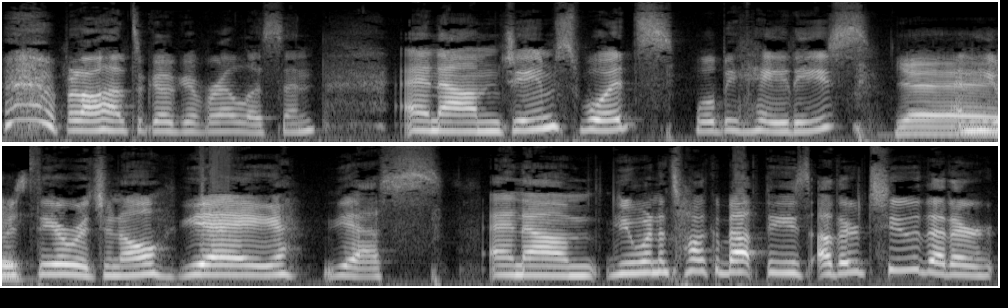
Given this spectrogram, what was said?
but I'll have to go give her a listen. And um, James Woods will be Hades. Yay. And he was the original. Yay. Yes. And um, you want to talk about these other two that are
